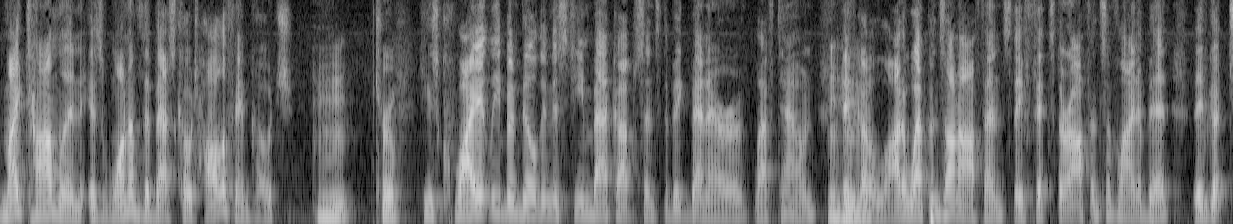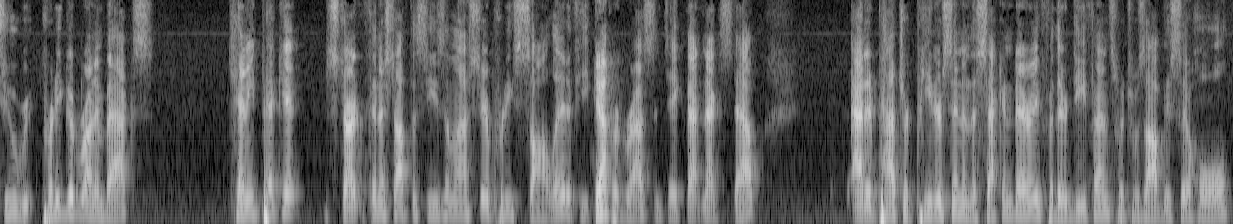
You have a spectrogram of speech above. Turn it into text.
Mike Tomlin is one of the best coach, Hall of Fame coach. Mm-hmm. True. He's quietly been building this team back up since the Big Ben era left town. They've Mhm. got a lot of weapons on offense. They fixed their offensive line a bit. They've got two re- pretty good running backs. Kenny Pickett start finished off the season last year pretty solid if he can Yeah. progress and take that next step. Added Patrick Peterson in the secondary for their defense, which was obviously a hole.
